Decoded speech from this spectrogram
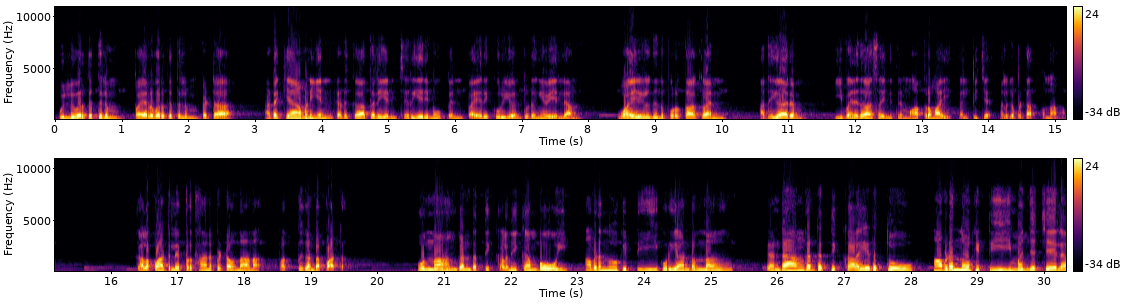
പുല്ലുവർഗത്തിലും പയറുവർഗത്തിലും പെട്ട അടയ്ക്കാമണിയൻ കടുക്കാത്തലയൻ ചെറിയരി മൂപ്പൻ പയറിക്കുറിയോൻ തുടങ്ങിയവയെല്ലാം വയലിൽ നിന്ന് പുറത്താക്കാൻ അധികാരം ഈ വനിതാ സൈന്യത്തിന് മാത്രമായി കൽപ്പിച്ച് നൽകപ്പെട്ട ഒന്നാണ്. കളപ്പാട്ടിലെ പ്രധാനപ്പെട്ട ഒന്നാണ് പത്ത് കണ്ട പാട്ട്. ഒന്നാം കണ്ടെത്തി കള നീക്കാൻ പോയി. അവിടെ നോക്കിയിട്ട് ഈ കുറിയാണ്ടൊന്ന് രണ്ടാം കണ്ടെത്തി കളയെടുത്തു. അവിടെ നോക്കിട്ടി കിട്ടി മഞ്ഞച്ചേല.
